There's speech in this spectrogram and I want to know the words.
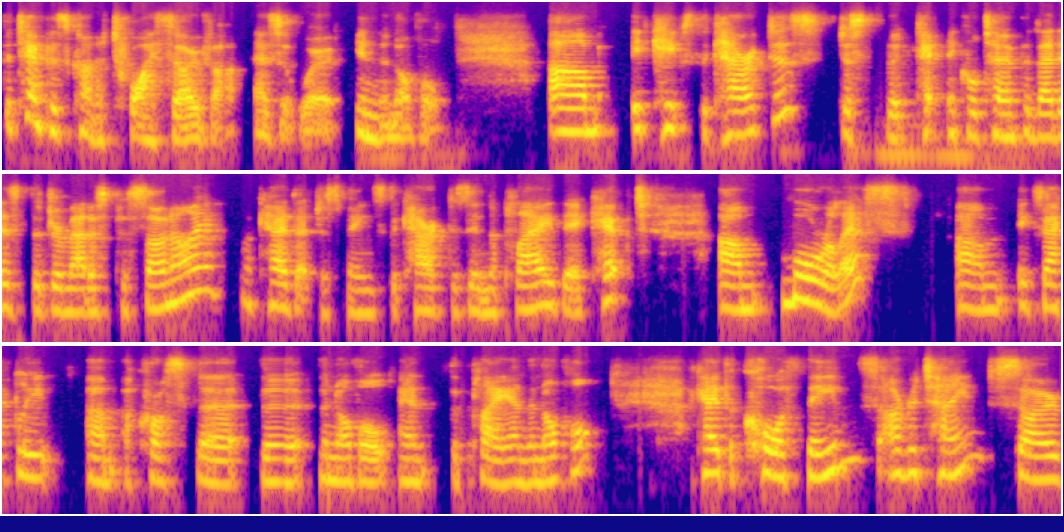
The Tempest kind of twice over, as it were, in the novel. Um, it keeps the characters, just the technical term for that is the dramatis personae. Okay, that just means the characters in the play, they're kept um, more or less um, exactly um, across the, the, the novel and the play and the novel. Okay, the core themes are retained. So,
